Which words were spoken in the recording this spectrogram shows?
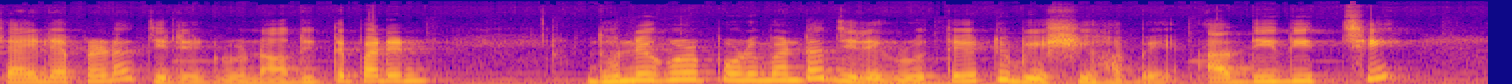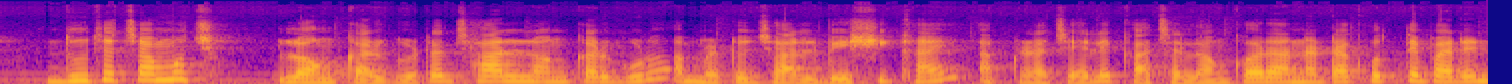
চাইলে আপনারা জিরে গুঁড়ো নাও দিতে পারেন। ধনে গুঁড়োর পরিমাণটা জিরে গুঁড়োর থেকে একটু বেশি হবে। আর দিয়ে দিচ্ছি দু চা চামচ লঙ্কার গুঁড়োটা ঝাল লঙ্কার গুঁড়ো, আমরা একটু ঝাল বেশি খাই, আপনারা চাইলে কাঁচা লঙ্কা রান্নাটা করতে পারেন।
